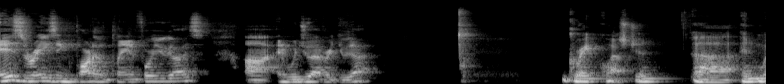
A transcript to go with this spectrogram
Is raising part of the plan for you guys? Uh, and would you ever do that? Great question. Uh, and,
